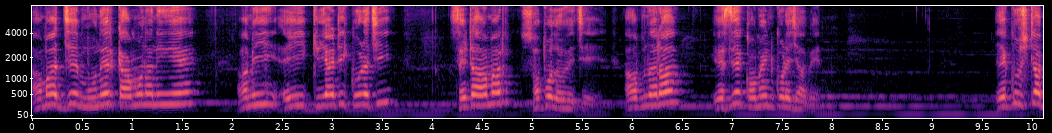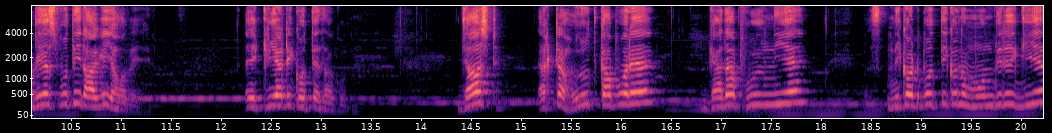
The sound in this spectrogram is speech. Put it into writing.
আমার যে মনের কামনা নিয়ে আমি এই ক্রিয়াটি করেছি, সেটা আমার সফল হয়েছে। আপনারা এসে কমেন্ট করে যাবেন। একুশটা বৃহস্পতির আগেই হবে। এই ক্রিয়াটি করতে থাকুন। জাস্ট একটা হলুদ কাপড়ে গাঁদা ফুল নিয়ে নিকটবর্তী কোনো মন্দিরে গিয়ে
